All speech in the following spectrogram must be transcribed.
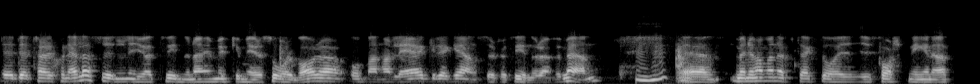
det, det traditionella synen är ju att kvinnorna är mycket mer sårbara och man har lägre gränser för kvinnor än för män. Eh, Men nu har man upptäckt då i i forskningen att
